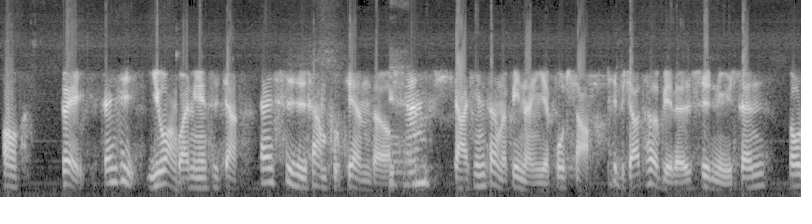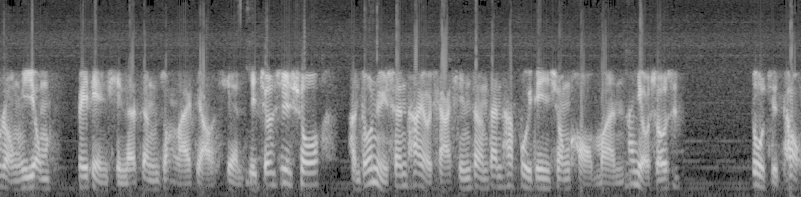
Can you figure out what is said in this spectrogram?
哦。对，但是以往观念是这样，但事实上不见得。女生狭心症的病人也不少，是比较特别的是，女生都容易用非典型的症状来表现。也就是说，很多女生她有狭心症，但她不一定胸口闷，她有时候是肚子痛、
